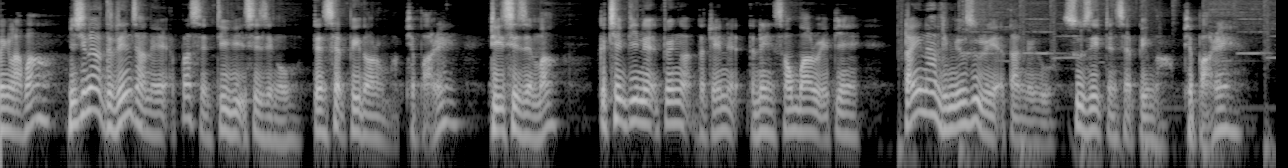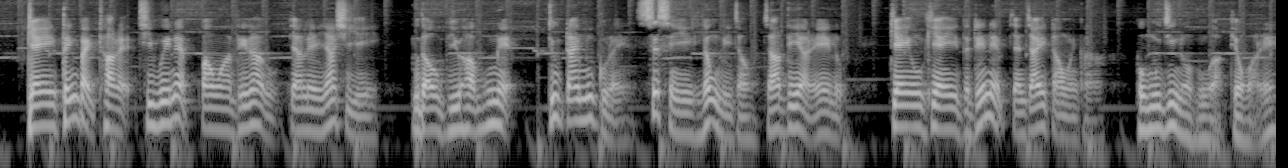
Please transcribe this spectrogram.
မင်္ဂလာပါမြရှင်နာသတင်းချန်နယ်အပတ်စဉ် TV အစီအစဉ်ကိုတင်ဆက်ပေးသွားတော့မှာဖြစ်ပါတယ်ဒီအစီအစဉ်မှာကချင်ပြည်နယ်အတွင်းကသတင်းနဲ့သတင်းဆောင်ပါတွေအပြင်တိုင်းနာလူမျိုးစုတွေရဲ့အတန်တွေကိုစူးစိတင်ဆက်ပေးမှာဖြစ်ပါတယ်ကြိမ်သိမ့်ပိုက်ထားတဲ့ချီဝေနဲ့ပန်ဝါဒေတာကိုပြန်လည်ရရှိရေးဘူတော်ဗျူဟာမှုနဲ့ဒုတိုင်းမှုကိုယ်တိုင်စစ်စင်ရေးလုပ်နေကြောင်းကြားသိရတယ်လို့ KOKA သတင်းနဲ့ပြန်ကြားရေးတာဝန်ခံဗိုလ်မှူးကြီးနော်ဘူးကပြောပါတယ်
